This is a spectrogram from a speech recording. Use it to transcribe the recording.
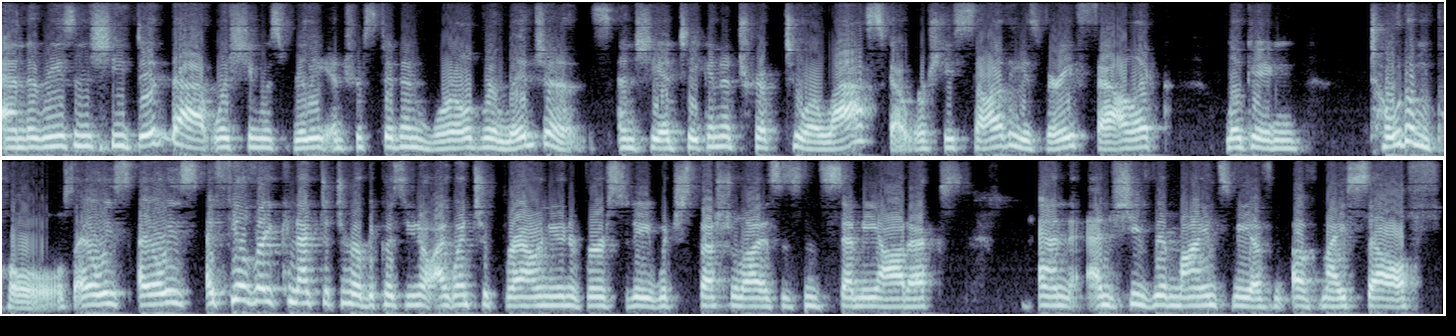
And the reason she did that was she was really interested in world religions. And she had taken a trip to Alaska where she saw these very phallic looking totem poles. I always, I always, I feel very connected to her because, you know, I went to Brown University, which specializes in semiotics. and and she reminds me of of myself.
